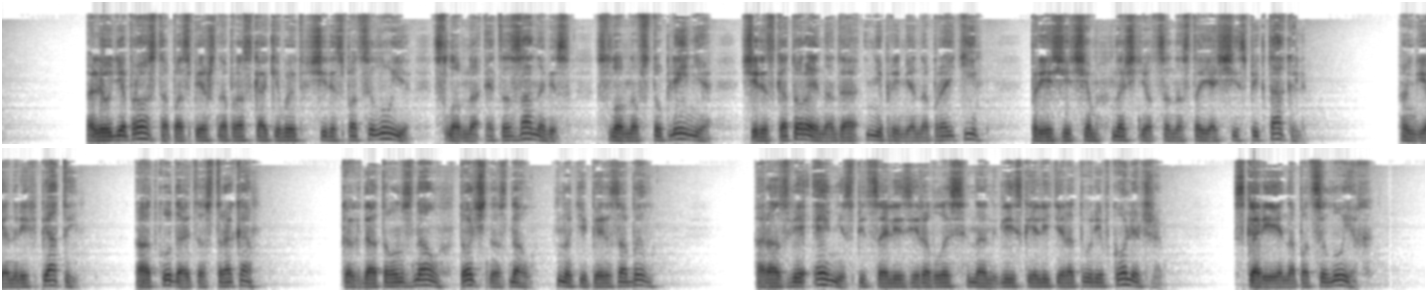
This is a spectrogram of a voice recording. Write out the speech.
Люди просто поспешно проскакивают через поцелуи, словно это занавес — словно вступление, через которое надо непременно пройти, прежде чем начнется настоящий спектакль. Генрих Пятый. Откуда эта строка? Когда-то он знал, точно знал, но теперь забыл. Разве Энни специализировалась на английской литературе в колледже? Скорее на поцелуях.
